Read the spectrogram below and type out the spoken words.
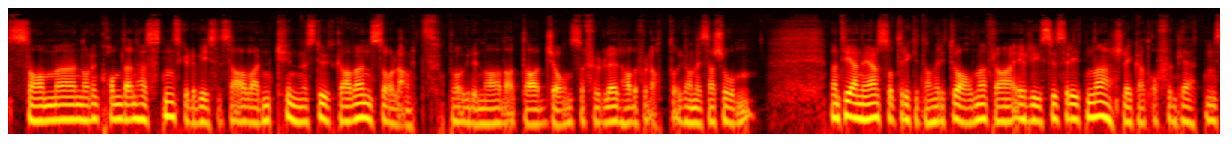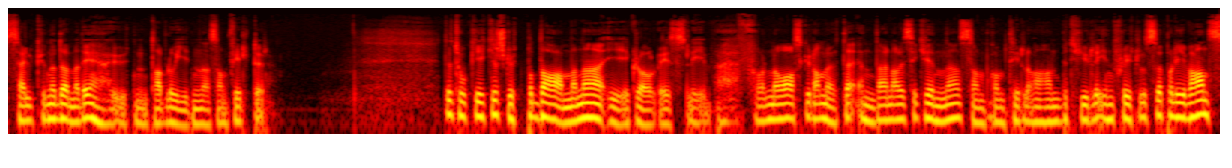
som eh, når den kom den høsten skulle vise seg å være den tynneste utgaven så langt, på grunn av at da Jones og Fuller hadde forlatt organisasjonen. Men til gjengjeld så trykket han ritualene fra Elysis-ritene, slik at offentligheten selv kunne dømme de, uten tabloidene som filter. Det tok ikke slutt på damene i Crowleys liv, for nå skulle han møte enda en av disse kvinnene som kom til å ha en betydelig innflytelse på livet hans,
